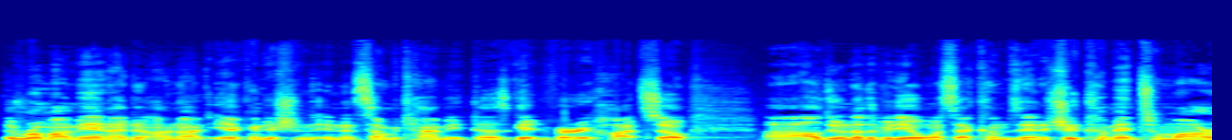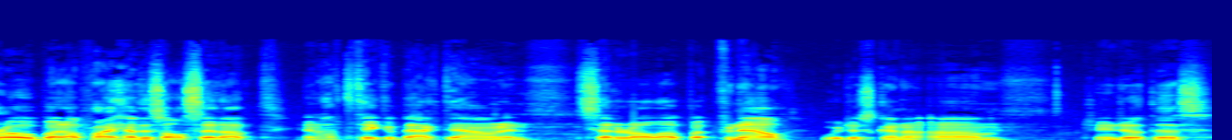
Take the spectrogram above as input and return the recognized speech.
the room I'm in, I am not air conditioned, and in the summertime it does get very hot. So uh, I'll do another video once that comes in. It should come in tomorrow, but I'll probably have this all set up, and I'll have to take it back down and set it all up. But for now, we're just going to um, change out this.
